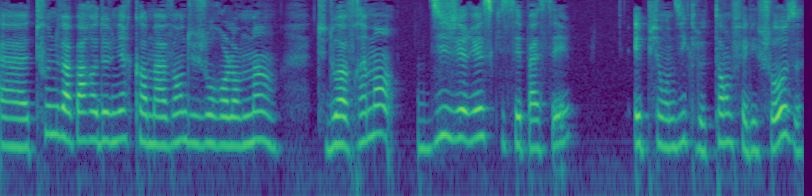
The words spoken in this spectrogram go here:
Euh, tout ne va pas redevenir comme avant du jour au lendemain. Tu dois vraiment digérer ce qui s'est passé. Et puis on dit que le temps fait les choses.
